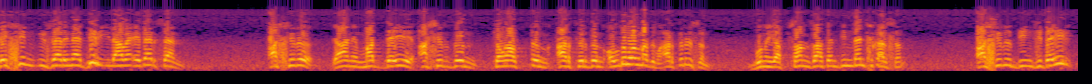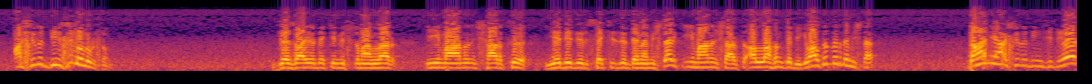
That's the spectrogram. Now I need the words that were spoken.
Beşin üzerine bir ilave edersen, aşırı, yani maddeyi aşırdın, çoğalttın, artırdın, oldu mu olmadı mı? Artırırsın. Bunu yapsan zaten dinden çıkarsın. Aşırı dinci değil, aşırı dinsiz olursun. Cezayir'deki Müslümanlar imanın şartı yedidir, sekizdir dememişler ki imanın şartı Allah'ın dediği gibi altıdır demişler. Daha niye aşırı dinci diyor?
